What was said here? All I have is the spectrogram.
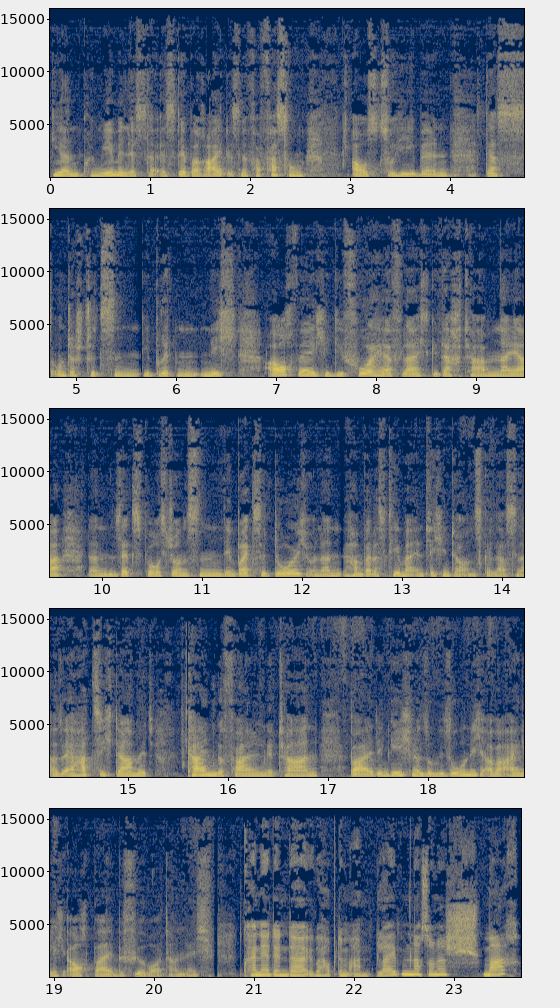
hier ein Premierminister ist, der bereit ist, eine Verfassung auszuhebeln. Das unterstützen die Briten nicht. Auch welche, die vorher vielleicht gedacht haben, na ja, dann setzt Boris Johnson den Brexit durch und dann haben wir das Thema endlich hinter uns gelassen. Also er hat sich damit keinen Gefallen getan, bei den Gegnern sowieso nicht, aber eigentlich auch bei Befürwortern nicht. Kann er denn da überhaupt im Amt bleiben nach so einer Schmach?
